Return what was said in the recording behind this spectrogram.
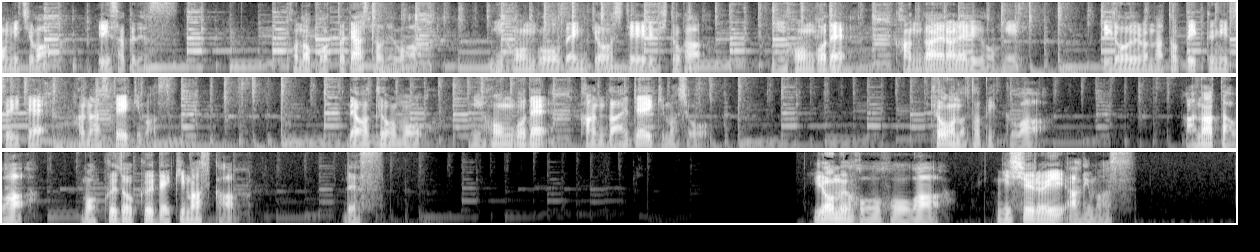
こんにちは、イーサクです。このポッドキャストでは、日本語を勉強している人が日本語で考えられるように、いろいろなトピックについて話していきます。では今日も日本語で考えていきましょう。今日のトピックは、あなたは黙読できますか？です。読む方法は2種類あります。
